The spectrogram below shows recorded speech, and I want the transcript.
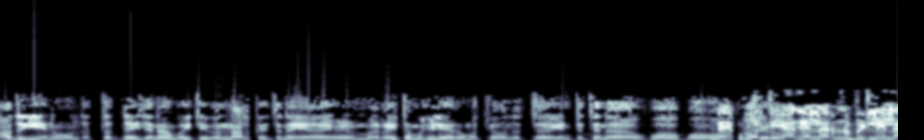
ಅದು ಏನು ಒಂದ್ ಹತ್ತು ಹದಿನೈದು ಜನ ಬೈತೀವಿ ಒಂದ್ ನಾಲ್ಕೈದು ಜನ ರೈತ ಮಹಿಳೆಯರು ಮತ್ತೆ ಒಂದ್ ಹತ್ತು ಎಂಟು ಜನ ಪುರುಷರು. ಎಲ್ಲರನ್ನು ಬಿಡ್ಲಿಲ್ಲ.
